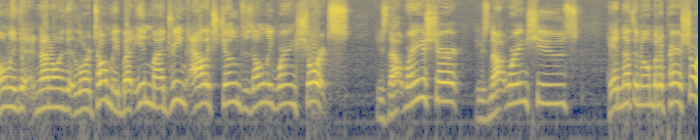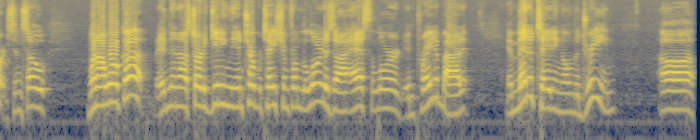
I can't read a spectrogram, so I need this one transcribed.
only that not only that the Lord told me, but in my dream, Alex Jones was only wearing shorts. He was not wearing a shirt. He was not wearing shoes. He had nothing on but a pair of shorts. And so when I woke up and then I started getting the interpretation from the Lord as I asked the Lord and prayed about it and meditating on the dream, uh,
